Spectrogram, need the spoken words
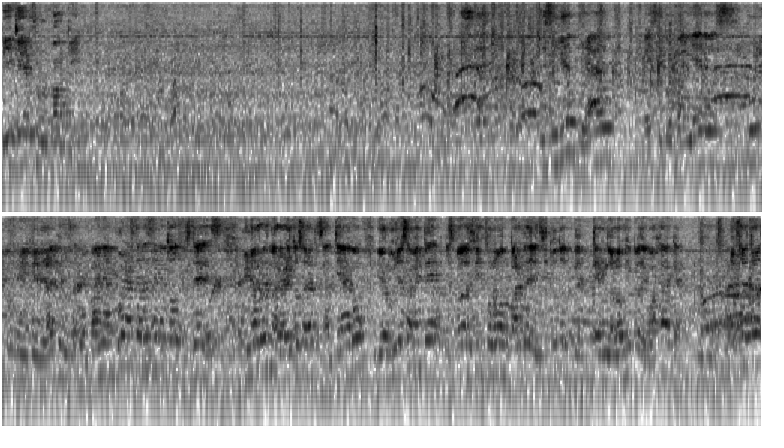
Be Careful Monkey. Jurado, este, compañeros, públicos en general que nos acompañan, buenas tardes a todos ustedes. Mi nombre es Margarito Zárate Santiago y orgullosamente les puedo decir formo parte del Instituto Tecnológico de Oaxaca. Nosotros,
